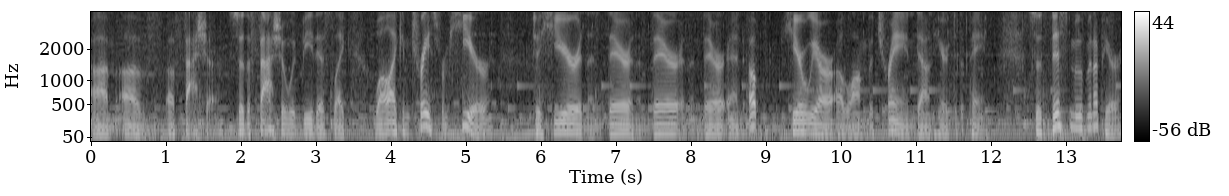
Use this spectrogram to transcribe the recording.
um, of, of fascia. So the fascia would be this like, well, I can trace from here to here and then there and then there and then there and up here we are along the train down here to the pain. So this movement up here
